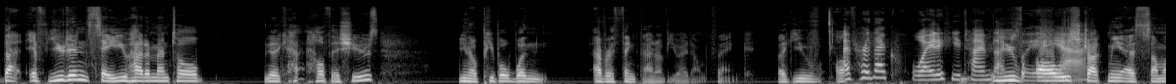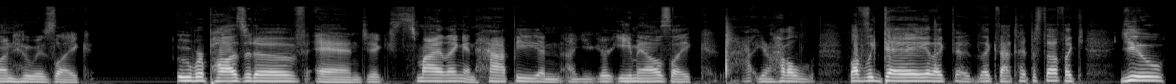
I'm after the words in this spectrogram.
that if you didn't say you had a mental like health issues, you know, people wouldn't ever think that of you. I don't think. Like you've I've heard that quite a few times. Actually, you've always yeah. struck me as someone who is like uber positive and like, smiling and happy and uh, you, your emails like you know have a lovely day like uh, like that type of stuff like you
